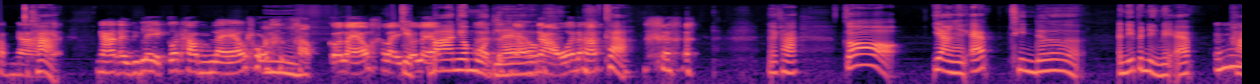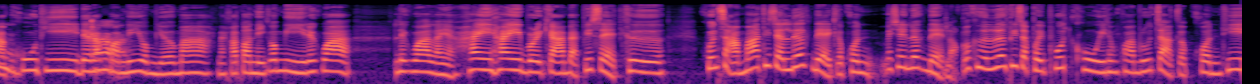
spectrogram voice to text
ทำงานค่ะเนี่ยงานอดิเรกก็ทำแล้วโทรศัพท์ก็แล้วอะไรเก็บก็แล้วบ้านก็หมดแล้วอาจจะเหงาๆอะนะคะค่ะ นะคะ ก็อย่างแอป Tinder อันนี้เป็นหนึ่งในแอปอืมหาคู่ที่ได้รับค่ะความนิยมเยอะมากนะคะ ตอนนี้ก็มีเรียกว่าเรียกว่าอะไรอะให้ให้บริการแบบพิเศษคือ คุณสามารถที่จะเลือกเดทกับคนไม่ใช่เลือกเดทหรอกก็คือเลือกที่จะไปพูดคุยทำความรู้จักกับคนที่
